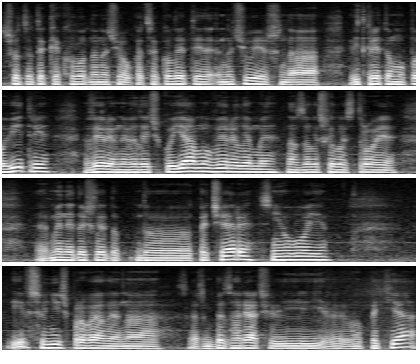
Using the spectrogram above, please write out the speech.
Що це таке холодна ночовка? Це коли ти ночуєш на відкритому повітрі, вирив невеличку яму, вирили ми, нас залишилось троє. Е, Ми не дійшли до, до печери снігової і всю ніч провели на, скажімо, без гарячого е, пиття.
